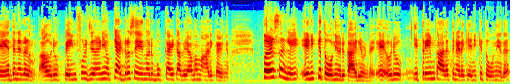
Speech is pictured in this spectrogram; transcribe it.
വേദനകളും ആ ഒരു പെയിൻഫുൾ ജേണിയും ഒക്കെ അഡ്രസ്സ് ചെയ്യുന്ന ഒരു ബുക്കായിട്ട് അവിരാമം മാറിക്കഴിഞ്ഞു. പേഴ്സണലി എനിക്ക് തോന്നിയ ഒരു കാര്യമുണ്ട്. ഒരു ഇത്രയും കാലത്തിനിടയ്ക്ക് എനിക്ക് തോന്നിയത്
